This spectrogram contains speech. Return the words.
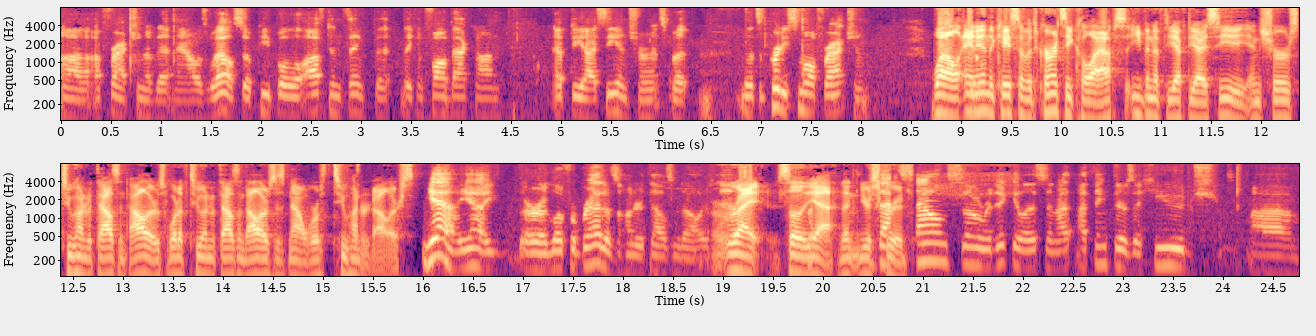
uh, a fraction of that now as well. So people often think that they can fall back on FDIC insurance, but that's a pretty small fraction. Well, and in the case of a currency collapse, even if the FDIC insures two hundred thousand dollars, what if two hundred thousand dollars is now worth two hundred dollars? Yeah, yeah. Or a loaf of bread is hundred thousand dollars. Right. So yeah, then you're That screwed. sounds so ridiculous, and I, I think there's a huge, um,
